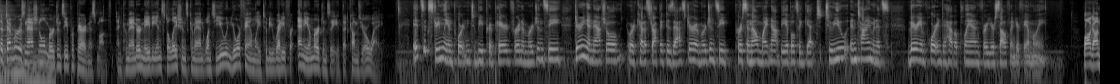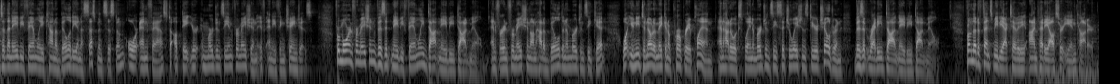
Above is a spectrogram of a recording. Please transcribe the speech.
September is National Emergency Preparedness Month, and Commander Navy Installations Command wants you and your family to be ready for any emergency that comes your way. It's extremely important to be prepared for an emergency. During a natural or catastrophic disaster, emergency personnel might not be able to get to you in time, and it's very important to have a plan for yourself and your family. Log on to the Navy Family Accountability and Assessment System, or NFAAS, to update your emergency information if anything changes. For more information, visit NavyFamily.Navy.mil. And for information on how to build an emergency kit, what you need to know to make an appropriate plan, and how to explain emergency situations to your children, visit Ready.Navy.mil. From the Defense Media Activity, I'm Petty Officer Ian Cotter.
